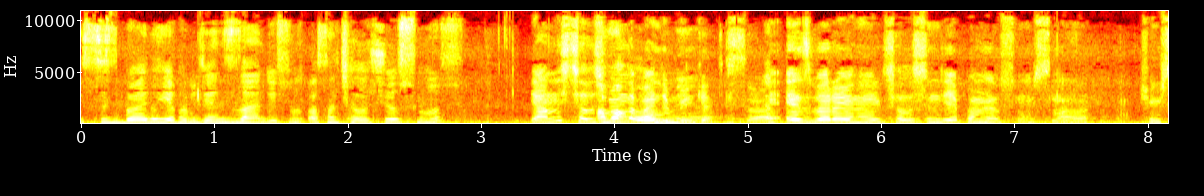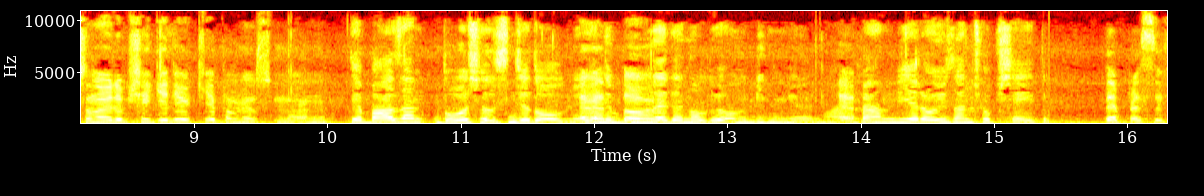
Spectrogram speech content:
siz böyle yapabileceğinizi zannediyorsunuz. Aslında çalışıyorsunuz. Yanlış çalışmanın Ama da bence olmuyor. büyük etkisi var. Ezbere yönelik çalışınca yapamıyorsun o sınavı. Çünkü sana öyle bir şey geliyor ki yapamıyorsun yani. Ya bazen doğru çalışınca da olmuyor. Evet, hani doğru. bu neden oluyor onu bilmiyorum. Evet. Ben bir ara o yüzden çok şeydim. Depresif,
